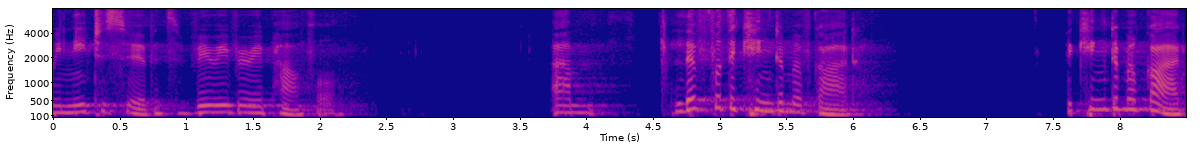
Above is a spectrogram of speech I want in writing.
We need to serve, it's very, very powerful. Um, Live for the kingdom of God. The kingdom of God,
